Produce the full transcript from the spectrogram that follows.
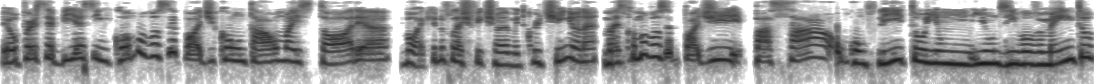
eu percebi, assim, como você pode contar uma história... Bom, aqui no Flash Fiction é muito curtinho, né? Mas como você pode passar um conflito e um, e um desenvolvimento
